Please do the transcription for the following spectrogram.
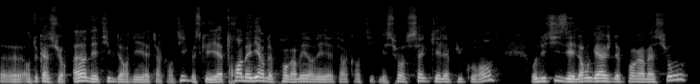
euh, en tout cas sur un des types d'ordinateurs quantiques, parce qu'il y a trois manières de programmer un ordinateur quantique. Mais sur celle qui est la plus courante, on utilise des langages de programmation.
